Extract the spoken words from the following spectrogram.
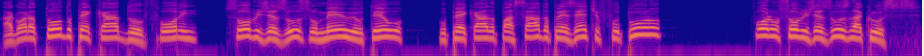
Agora todo o pecado foi sobre Jesus, o meu e o teu, o pecado passado, presente e futuro foram sobre Jesus na cruz.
